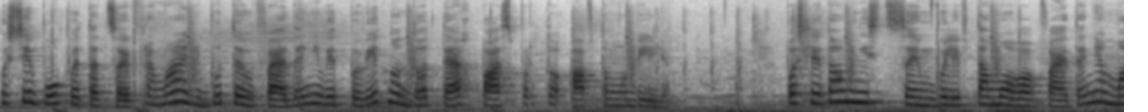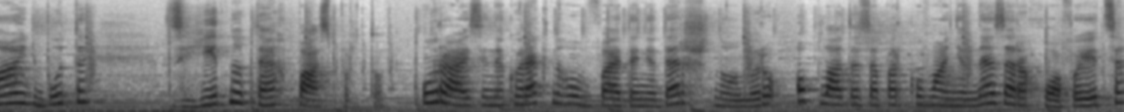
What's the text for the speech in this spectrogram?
усі букви та цифри мають бути введені відповідно до техпаспорту автомобіля. Послідовність символів та мова введення мають бути згідно техпаспорту. У разі некоректного введення держномеру оплата за паркування не зараховується,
